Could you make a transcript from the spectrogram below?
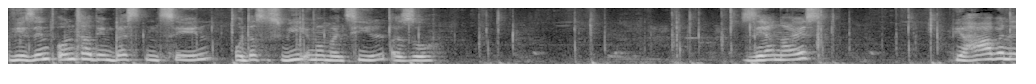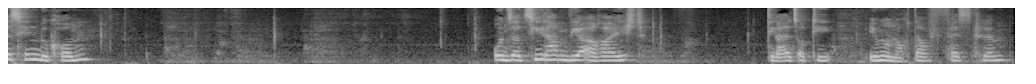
wir sind unter den besten zehn. Und das ist wie immer mein Ziel. Also sehr nice. Wir haben es hinbekommen. Unser Ziel haben wir erreicht. Digga, als ob die immer noch da festklemmen.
